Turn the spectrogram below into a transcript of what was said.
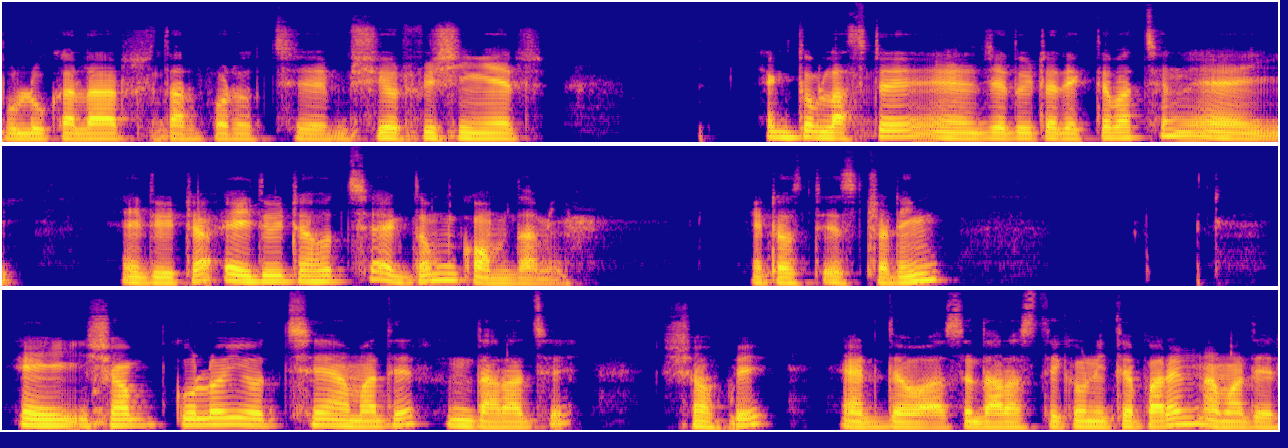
ব্লু কালার তারপর হচ্ছে শিওর ফিশিংয়ের একদম লাস্টে যে দুইটা দেখতে পাচ্ছেন, এই এই দুইটা এই দুইটা হচ্ছে একদম কম দামি। এটা হচ্ছে স্টার্টিং এই সবগুলোই হচ্ছে আমাদের দারাজে শপে অ্যাড দেওয়া আছে। দারাজ থেকেও নিতে পারেন, আমাদের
